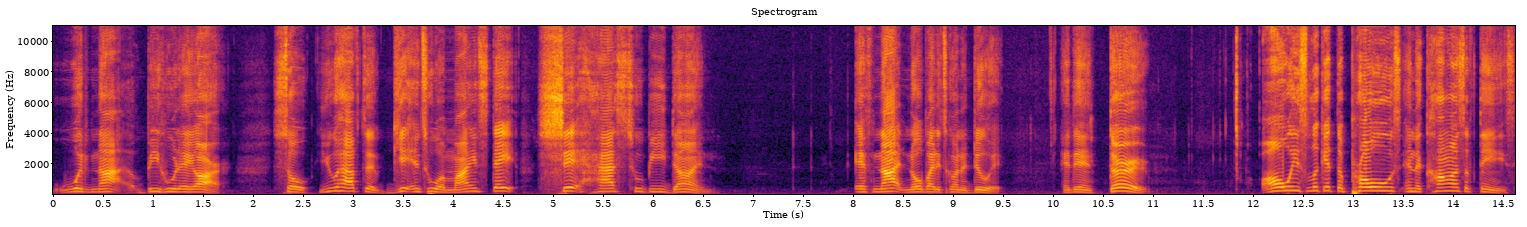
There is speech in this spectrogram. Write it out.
would not be who they are. So you have to get into a mind state. Shit has to be done. If not, nobody's to do it. And then third, always look at the pros and the cons of things.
